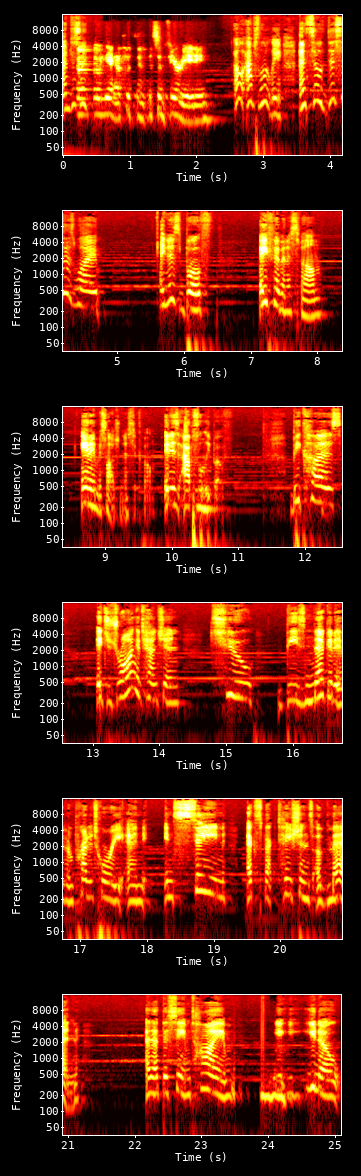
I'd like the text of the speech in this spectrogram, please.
I'm just like, oh yeah, it's, it's infuriating. Oh, absolutely. And so this is why it is both a feminist film and a misogynistic film. It is absolutely both. Because it's drawing attention to these negative and predatory and insane expectations of men. And at the same time, y- y- you know,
